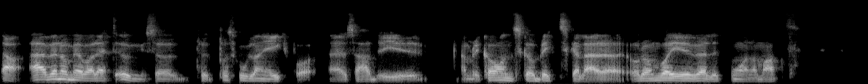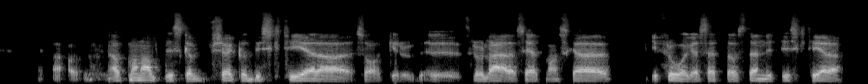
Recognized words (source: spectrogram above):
ja, även om jag var rätt ung så på skolan jag gick på eh, så hade vi ju amerikanska och brittiska lärare och de var ju väldigt måna om att att man alltid ska försöka diskutera saker eh, för att lära sig att man ska ifrågasätta och ständigt diskutera.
